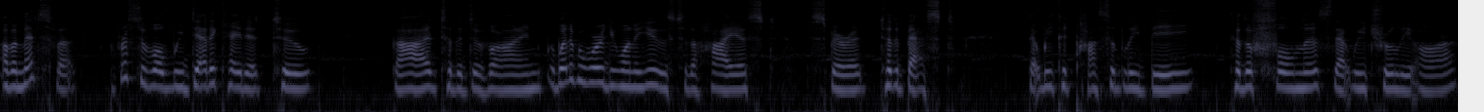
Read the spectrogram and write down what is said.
of a mitzvah, first of all, we dedicate it to God, to the divine, whatever word you want to use, to the highest spirit to the best that we could possibly be, to the fullness that we truly are.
